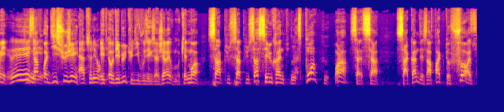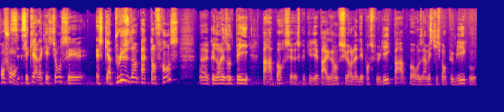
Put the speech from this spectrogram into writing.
mais, j'ai ça fois 10 sujets. Absolument. Et au début, tu dis vous exagérez, vous moquez de moi. Ça, plus ça, plus ça, c'est l'Ukraine. Tu dis à ce point. Voilà, ça, ça, ça a quand même des impacts forts et profonds. C'est clair, la question c'est est-ce qu'il y a plus d'impact en France euh, que dans les autres pays par rapport à ce que tu disais par exemple sur la dépense publique, par rapport aux investissements publics ou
